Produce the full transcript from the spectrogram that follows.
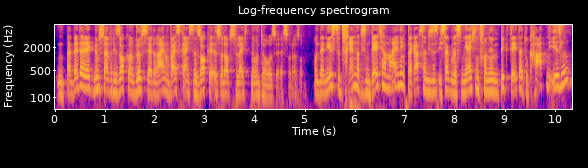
Und beim Data Lake nimmst du einfach die Socke und wirfst sie halt rein und weißt gar nicht, ob es eine Socke ist oder ob es vielleicht eine Unterhose ist oder so. Und der nächste Trend nach diesem Data Mining, da gab es dann dieses, ich sag mal, das Märchen von dem Big Data Dukatenesel.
